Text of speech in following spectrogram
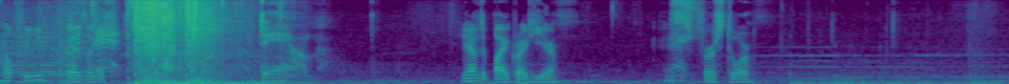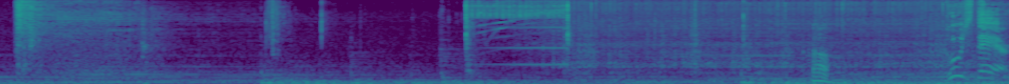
help for you because like I damn. You have the bike right here. It's Hey. first door. Oh, Who's there?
